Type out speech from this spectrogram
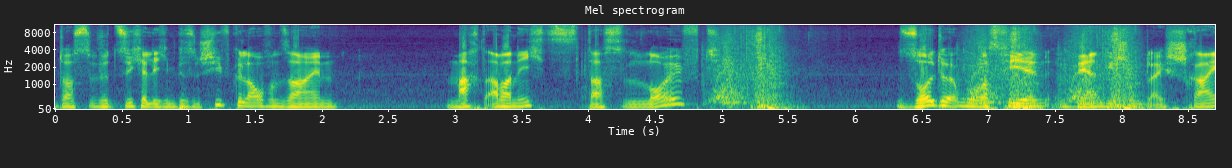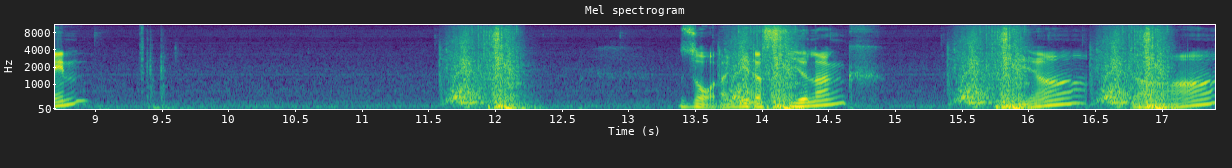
Das wird sicherlich ein bisschen schief gelaufen sein. Macht aber nichts. Das läuft. Sollte irgendwo was fehlen, werden die schon gleich schreien. So, dann geht das hier lang. Hier, da.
